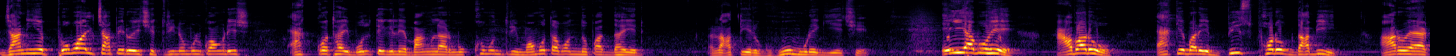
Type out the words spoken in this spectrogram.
জানিয়ে প্রবল চাপে রয়েছে তৃণমূল কংগ্রেস। এক কথায় বলতে গেলে বাংলার মুখ্যমন্ত্রী মমতা বন্দ্যোপাধ্যায়ের রাতের ঘুম উড়ে গিয়েছে। এই আবহে আবারও একেবারে বিস্ফোরক দাবি আরও এক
